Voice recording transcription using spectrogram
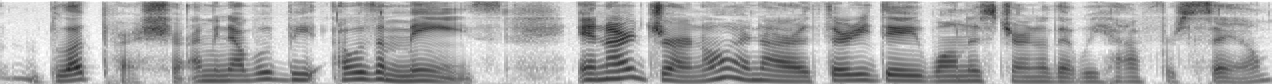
blood pressure. I mean, I would be I was amazed. In our journal, in our 30-day wellness journal that we have for sale,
